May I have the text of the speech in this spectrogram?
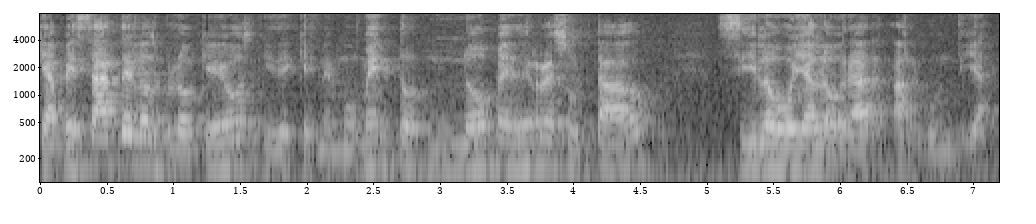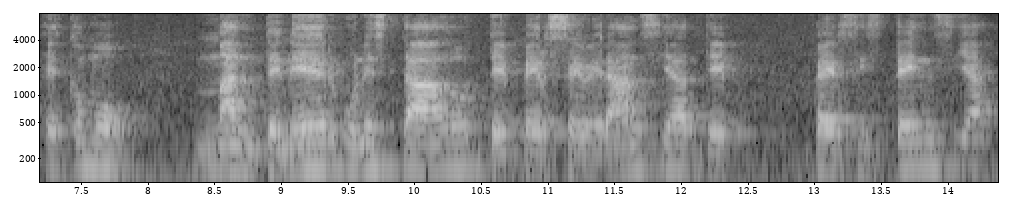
que a pesar de los bloqueos y de que en el momento no me dé resultado, sí lo voy a lograr algún día. Es como mantener un estado de perseverancia, de persistencia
